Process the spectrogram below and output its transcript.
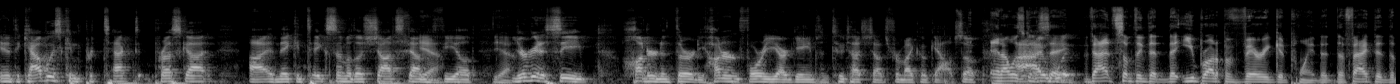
and if the Cowboys can protect Prescott uh, and they can take some of those shots down Yeah. the field, Yeah. you're going to see 130, 140 yard games and two touchdowns for Michael Gallup. So, And I was going to say would- that's something that, that you brought up a very good point. That the fact that the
